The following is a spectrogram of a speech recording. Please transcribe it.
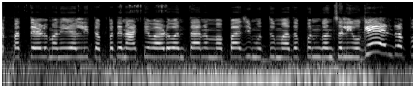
ಎಪ್ಪತ್ತೇಳು ಮನೆಯಲ್ಲಿ ತಪ್ಪದೆ ನಾಟ್ಯವಾಡುವಂತ ನಮ್ಮ ಅಪ್ಪಾಜಿ ಮುದ್ದು ಮಾದಪ್ಪನ್ಗೊಂದ್ಸಲಿ ಹೋಗೇನ್ರಪ್ಪ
